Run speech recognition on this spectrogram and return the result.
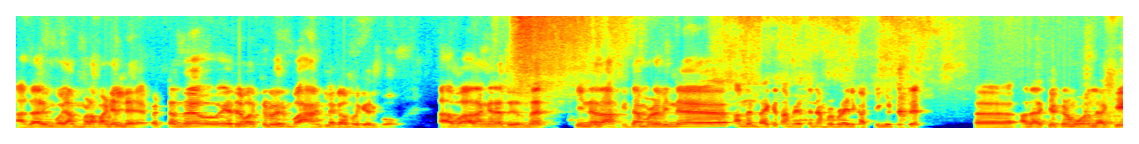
അതറിയുമ്പോ നമ്മളെ പണിയല്ലേ? പെട്ടെന്ന് ഏതെങ്കിലും വർക്കിന് വരുമ്പോ ഹാൻഡിലൊക്കെ നമ്മൾ കയറിപ്പോ അപ്പൊ അതങ്ങനെ തീർന്ന്. പിന്നെതാ ഇത് നമ്മൾ പിന്നെ അന്ന് ഉണ്ടാക്കിയ സമയത്ത് തന്നെ നമ്മൾ ഇവിടെ കട്ടിങ് ഇട്ടിട്ട് അത് ഇറക്കി വെക്കണ മോഡലാക്കി.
